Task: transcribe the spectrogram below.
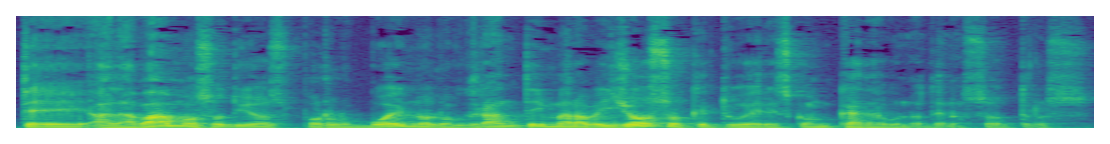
Te alabamos, oh Dios, por lo bueno, lo grande y maravilloso que tú eres con cada uno de nosotros.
